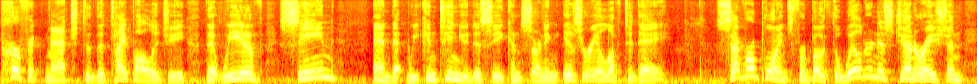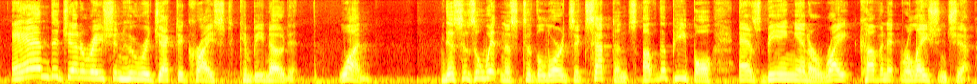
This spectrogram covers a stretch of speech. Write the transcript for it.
perfect match to the typology that we have seen and that we continue to see concerning Israel of today Several points for both the wilderness generation and the generation who rejected Christ can be noted. One, this is a witness to the Lord's acceptance of the people as being in a right covenant relationship.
